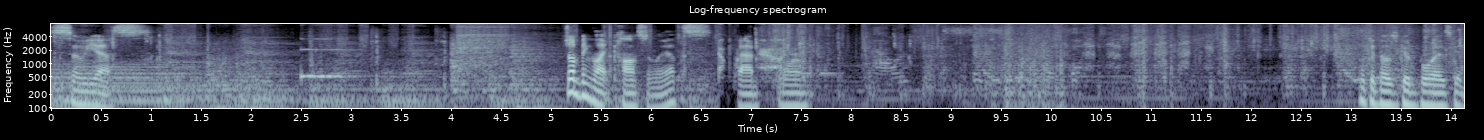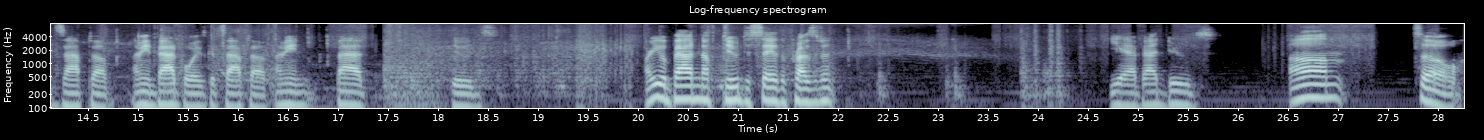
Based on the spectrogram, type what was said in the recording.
so yes. Jumping like constantly, that's bad form. Look at those good boys get zapped up. I mean, bad boys get zapped up. I mean, bad dudes. Are you a bad enough dude to save the president? Yeah, bad dudes. Um, so.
